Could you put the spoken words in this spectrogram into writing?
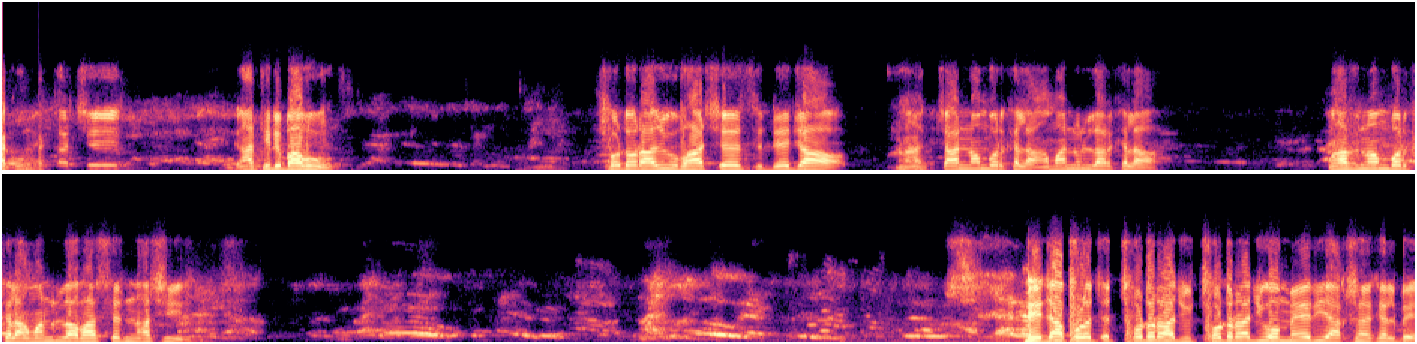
এখন দেখাচ্ছে গাঁথির বাবু ছোট রাজু ভার্সেস হ্যাঁ, চার নম্বর খেলা আমানুল্লাহর খেলা পাঁচ নম্বর খেলা আমানুল্লাহ ভার্সেস নাসির। রেজা পড়েছে ছোট রাজু ছোট রাজু ও মেহেদি একসঙ্গে খেলবে।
